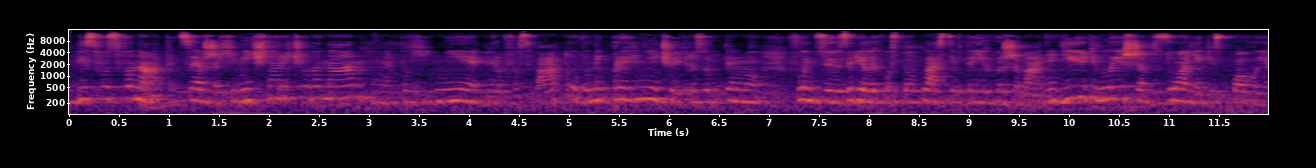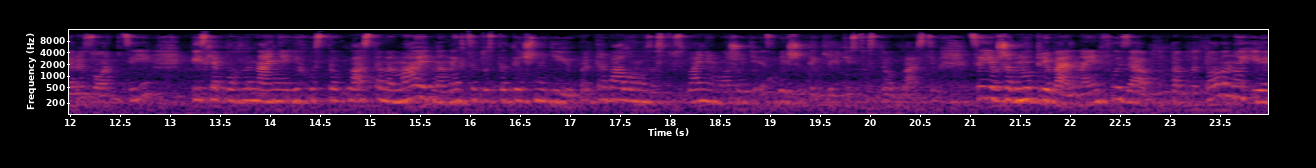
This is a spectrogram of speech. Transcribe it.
бісфосфонати? Це вже хімічна речовина, похідні пірофосфату. Вони пригнічують резорптивну функцію зрілих остеокластів та їх виживання, діють лише в зоні кісткової резорбції. Після поглинання їх остеокластами мають на них цитостатичну дію. При тривалому застосуванні можуть збільшити кількість остеокластів. Це є вже внутрівенна інфузія таблетовано і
